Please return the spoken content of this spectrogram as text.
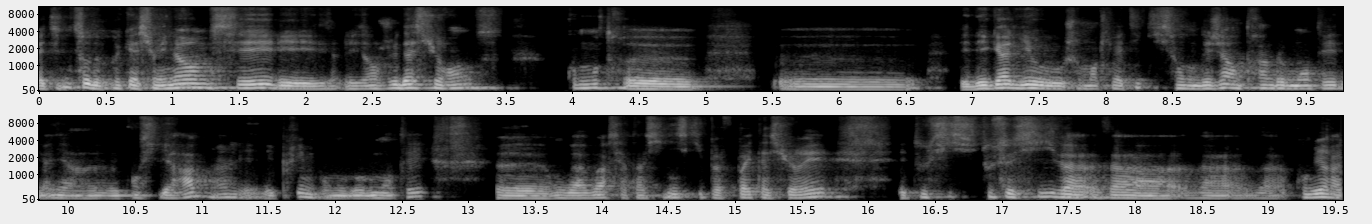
est une sorte de préoccupation énorme, c'est les, enjeux d'assurance contre euh, euh, les dégâts liés au changement climatique qui sont déjà en train d'augmenter de manière euh, considérable. Hein, les, primes vont augmenter. on va avoir certains sinistres qui ne peuvent pas être assurés. Et tout, ceci va, conduire à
